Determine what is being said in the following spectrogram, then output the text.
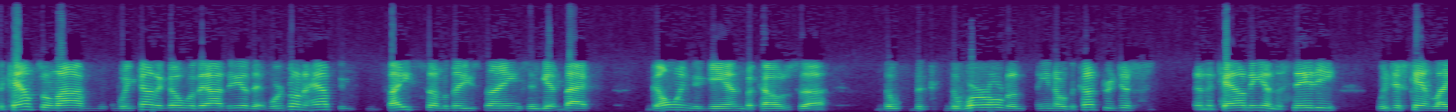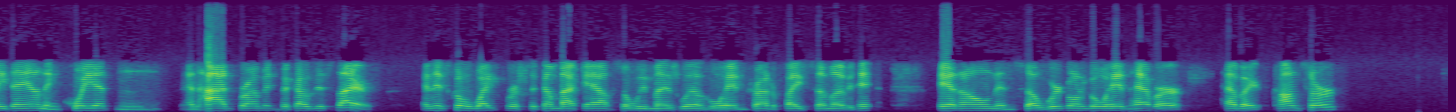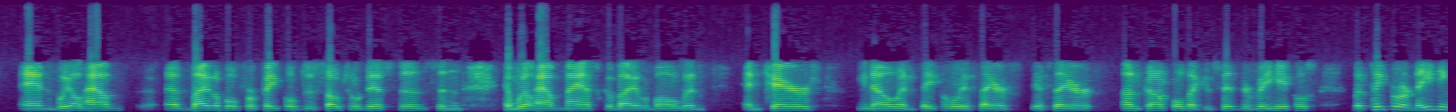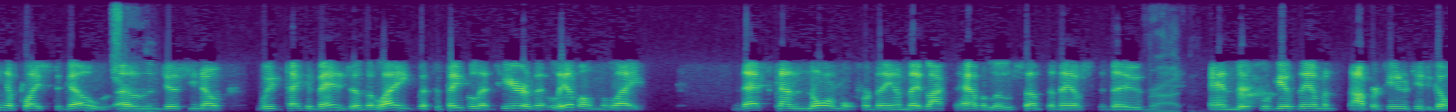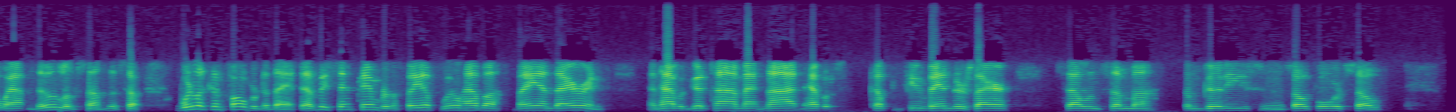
the council and I we kind of go with the idea that we're going to have to face some of these things and get back going again because uh, the, the the world and you know the country just and the county and the city we just can't lay down and quit and and hide from it because it's there and it's going to wait for us to come back out so we may as well go ahead and try to face some of it head, head on and so we're going to go ahead and have our have a concert and we'll have available for people to social distance and and we'll have masks available and and chairs you know and people if they're if they're uncomfortable they can sit in their vehicles but people are needing a place to go sure. other than just you know we take advantage of the lake but the people that's here that live on the lake that's kind of normal for them they'd like to have a little something else to do right and this will give them an opportunity to go out and do a little something so we're looking forward to that. That'll be September the fifth. We'll have a band there and and have a good time that night. and Have a couple few vendors there selling some uh, some goodies and so forth. So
